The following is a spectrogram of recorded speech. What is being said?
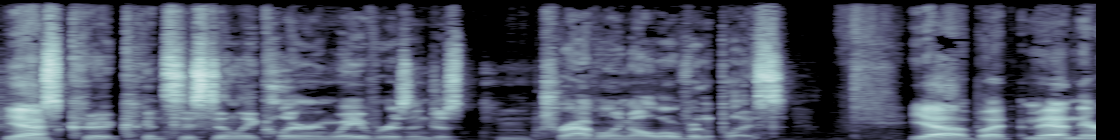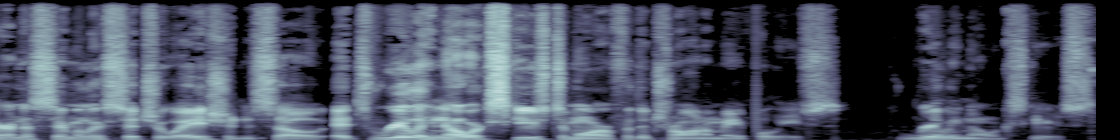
Yeah. just c- consistently clearing waivers and just traveling all over the place. Yeah, but man, they're in a similar situation, so it's really no excuse tomorrow for the Toronto Maple Leafs. Really, no excuse.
